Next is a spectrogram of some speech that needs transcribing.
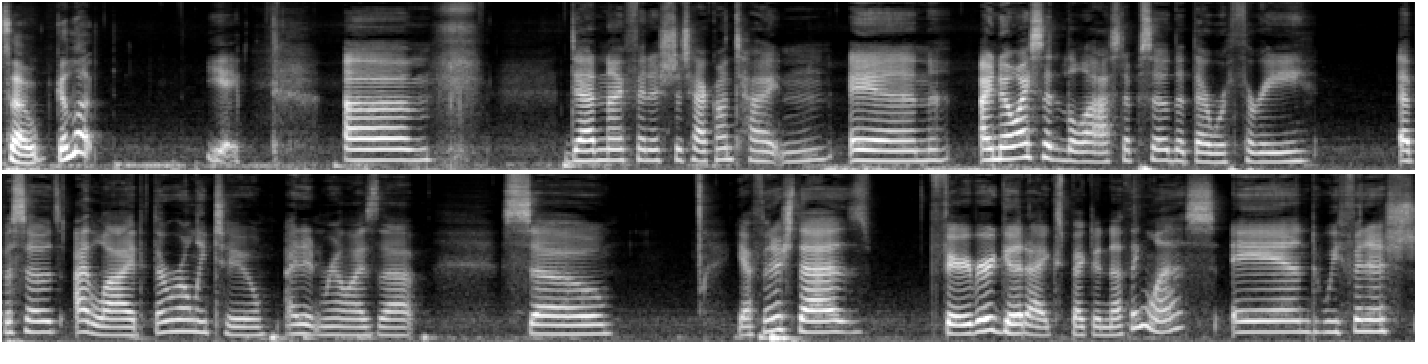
So, good luck. Yay. Um, Dad and I finished Attack on Titan, and I know I said in the last episode that there were three episodes. I lied. There were only two. I didn't realize that. So, yeah, finished that. Very, very good. I expected nothing less. And we finished,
